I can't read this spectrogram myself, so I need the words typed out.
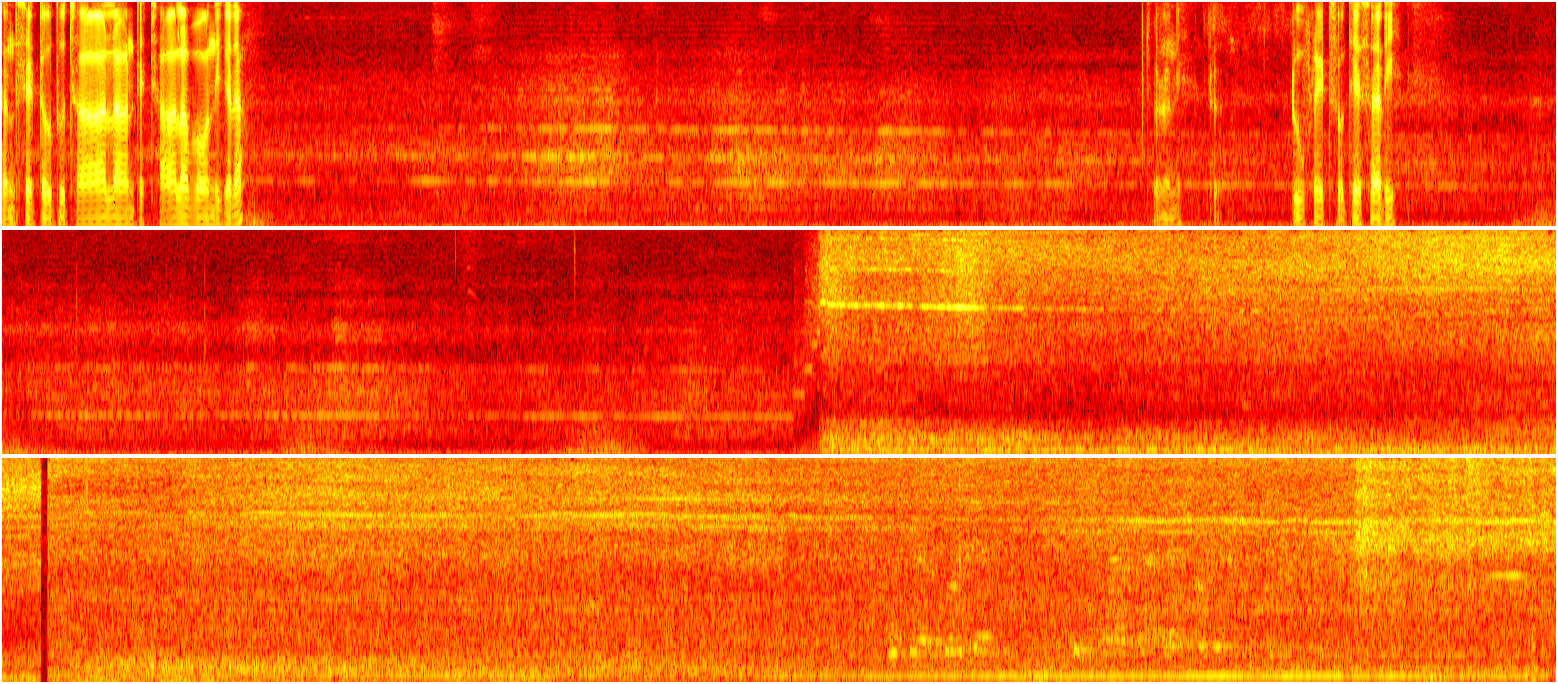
సన్సెట్ అవుతూ చాలా అంటే చాలా బాగుంది కదా. చూడండి టూ ఫ్లైట్స్ ఒకేసారి Gracias.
